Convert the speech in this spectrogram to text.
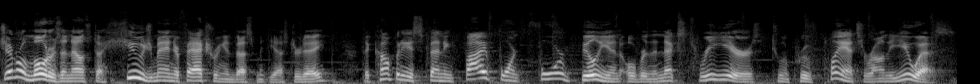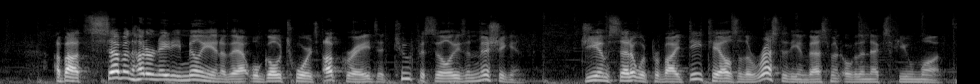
General Motors announced a huge manufacturing investment yesterday. The company is spending 5.4 billion over the next 3 years to improve plants around the US. About 780 million of that will go towards upgrades at two facilities in Michigan. GM said it would provide details of the rest of the investment over the next few months.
